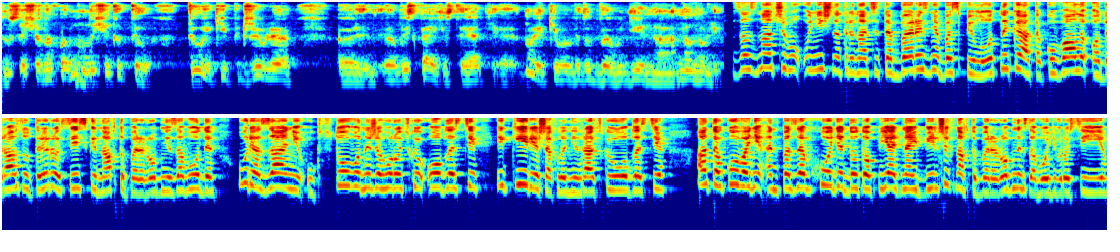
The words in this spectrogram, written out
ну все, що знаходить, ну нищити тил, тил, який підживлює е, війська, які стоять, е, ну які ведуть бойові дії на, на нулі. Зазначимо, у ніч на 13 березня безпілотники атакували одразу три російські нафтопереробні заводи у Рязані, Укстово Нижегородської області і Кірішах Ленінградської області. Атаковані НПЗ входять до топ-5 найбільших нафтопереробних заводів Росії.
